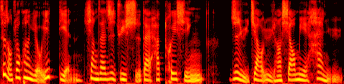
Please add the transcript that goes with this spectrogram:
这种状况有一点像在日据时代，他推行日语教育，然后消灭汉语。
